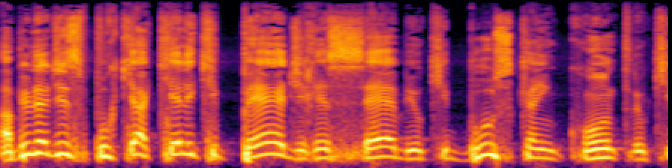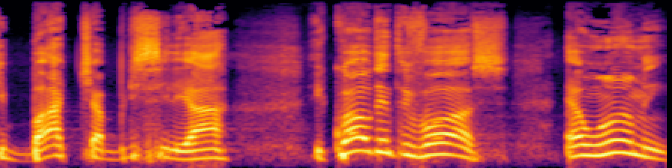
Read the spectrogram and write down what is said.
A Bíblia diz: porque aquele que pede, recebe, o que busca, encontra, o que bate, abricilhar. E qual dentre vós é um homem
